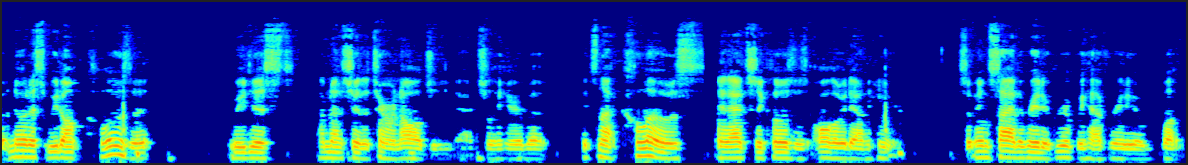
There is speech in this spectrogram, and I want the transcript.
but notice we don't close it. We just, I'm not sure the terminology actually here, but it's not closed, it actually closes all the way down here. So inside the radio group, we have radio buttons.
